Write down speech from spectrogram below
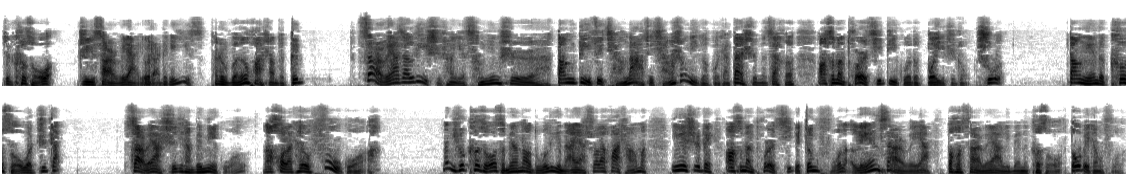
这个科索沃之于塞尔维亚有点这个意思，它是文化上的根。塞尔维亚在历史上也曾经是当地最强大、最强盛的一个国家，但是呢，在和奥斯曼土耳其帝国的博弈之中输了。当年的科索沃之战，塞尔维亚实际上被灭国了。那后来他又复国啊。那你说科索沃怎么样闹独立呢？哎呀，说来话长嘛。因为是被奥斯曼土耳其给征服了，连塞尔维亚，包括塞尔维亚里边的科索沃都被征服了。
